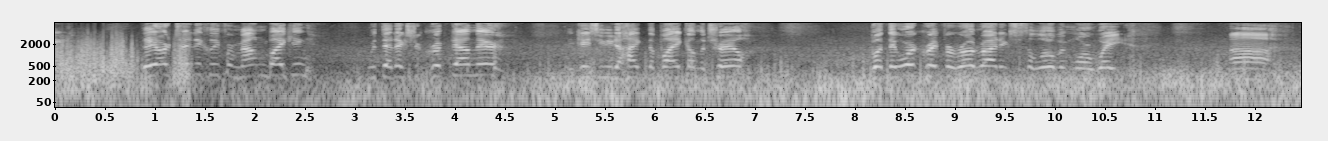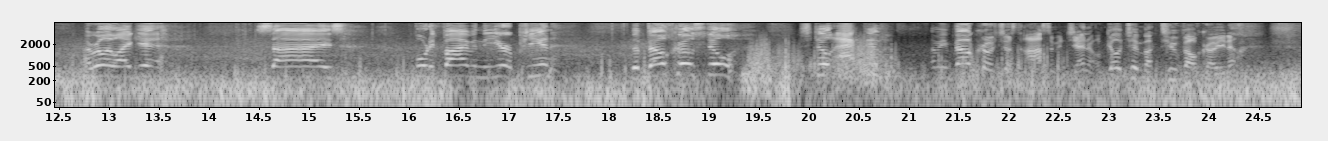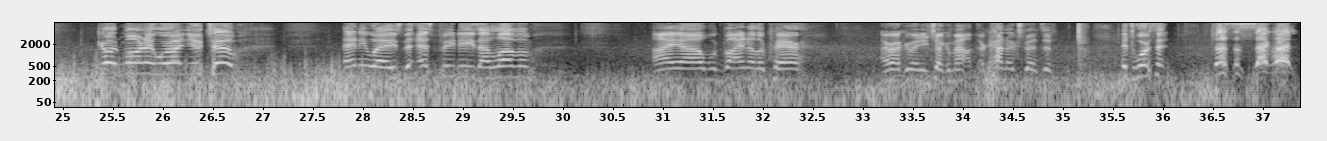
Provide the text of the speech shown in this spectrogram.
They are technically for mountain biking with that extra grip down there in case you need to hike the bike on the trail. But they work great for road riding, it's just a little bit more weight. Uh, I really like it. Size 45 in the European. The Velcro still, still active. I mean, Velcro is just awesome in general. Go Timbuktu Velcro, you know? Good morning, we're on YouTube. Anyways, the SPDs, I love them. I uh, would buy another pair. I recommend you check them out. They're kind of expensive. It's worth it. That's the segment.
